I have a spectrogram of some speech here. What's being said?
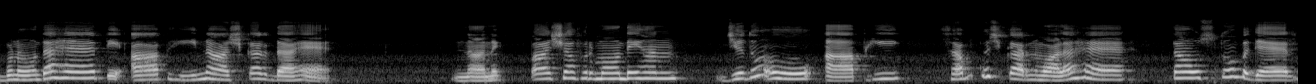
ਬਣਾਉਂਦਾ ਹੈ ਤੇ ਆਪ ਹੀ ਨਾਸ਼ ਕਰਦਾ ਹੈ। ਨਾਨਕ ਪਾਸ਼ਾ ਫਰਮਾਉਂਦੇ ਹਨ, ਜਦੋਂ ਉਹ ਆਪ ਹੀ ਸਭ ਕੁਝ ਕਰਨ ਵਾਲਾ ਹੈ, ਤਾਂ ਉਸ ਤੋਂ ਬਗੈਰ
